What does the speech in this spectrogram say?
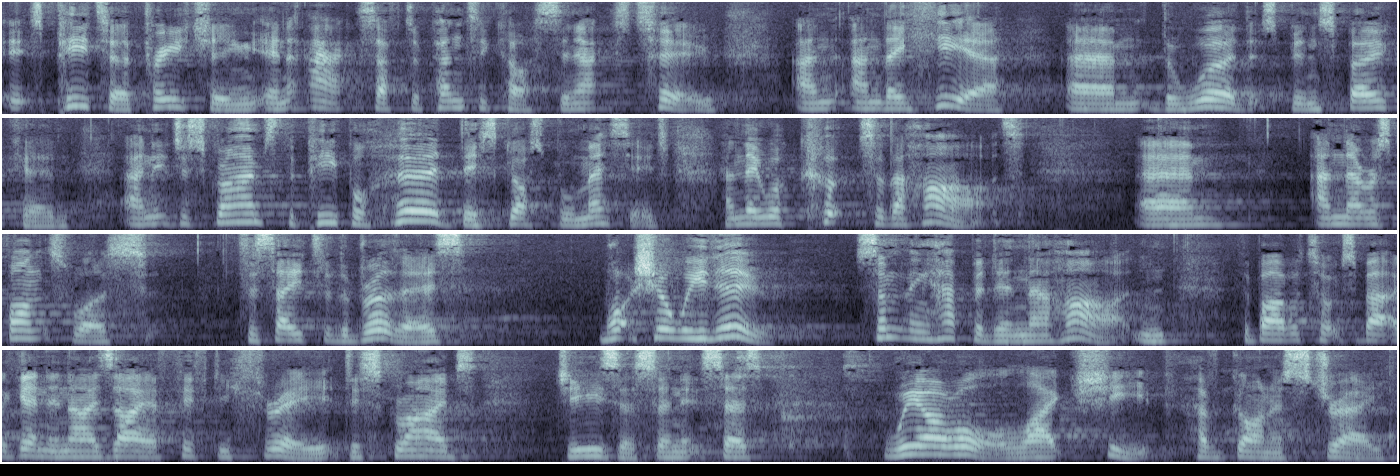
it's Peter preaching in Acts after Pentecost, in Acts 2, and, and they hear um, the word that's been spoken, and it describes the people heard this gospel message, and they were cut to the heart. Um, and their response was to say to the brothers, What shall we do? Something happened in their heart. And the Bible talks about, again, in Isaiah 53, it describes Jesus, and it says, We are all, like sheep, have gone astray.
